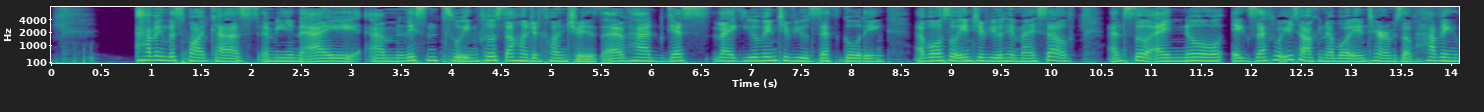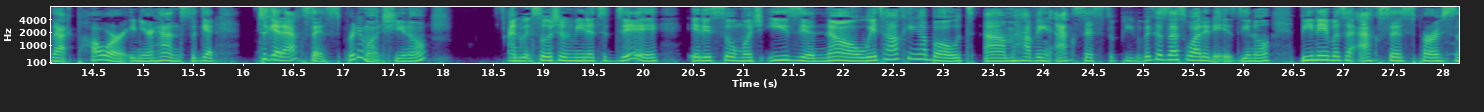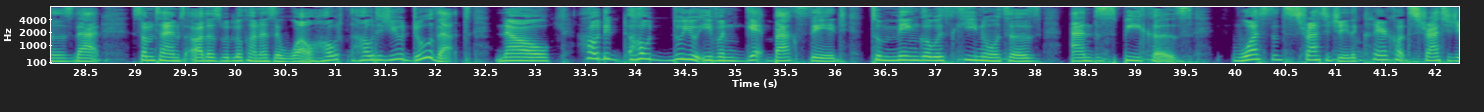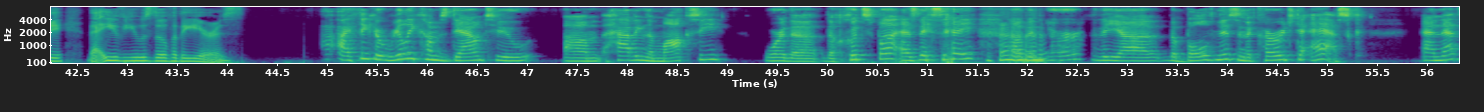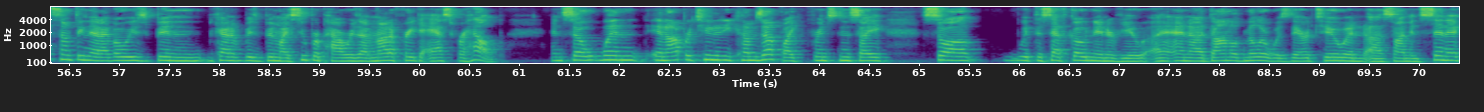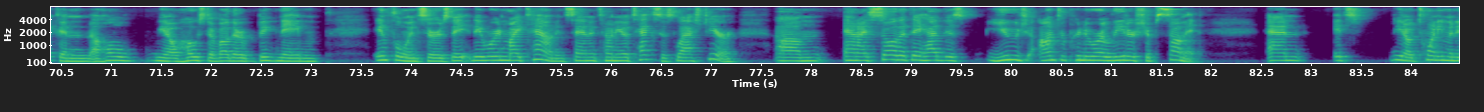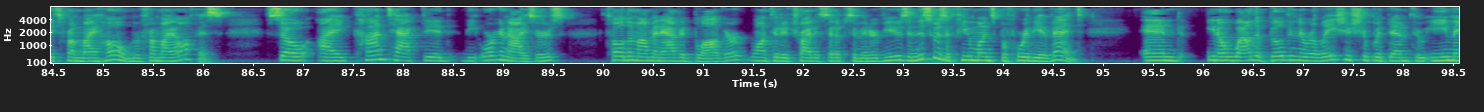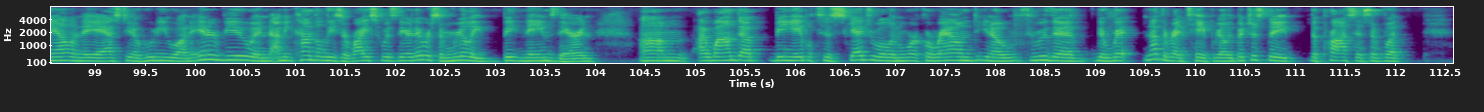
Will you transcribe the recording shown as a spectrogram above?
having this podcast, I mean, I am listened to in close to 100 countries. I've had guests like you've interviewed Seth Godin. I've also interviewed him myself. And so I know exactly what you're talking about in terms of having that power in your hands to get, to get access pretty much, you know? And with social media today, it is so much easier. Now we're talking about, um, having access to people because that's what it is, you know, being able to access persons that sometimes others would look on and say, wow, how, how did you do that? Now, how did, how do you even get backstage to mingle with keynoters and speakers? What's the strategy, the clear cut strategy that you've used over the years? I think it really comes down to um, having the moxie or the the chutzpah, as they say, uh, the nerve, the uh, the boldness, and the courage to ask. And that's something that I've always been kind of has been my superpower. is That I'm not afraid to ask for help. And so when an opportunity comes up, like for instance, I saw with the Seth Godin interview, and uh, Donald Miller was there too, and uh, Simon Sinek, and a whole you know host of other big name influencers. They they were in my town in San Antonio, Texas last year, um, and I saw that they had this huge entrepreneur leadership summit, and it's you know 20 minutes from my home and from my office. So I contacted the organizers, told them I'm an avid blogger, wanted to try to set up some interviews, and this was a few months before the event and you know wound up building the relationship with them through email and they asked you know who do you want to interview? And i mean condoleezza rice was there. There were some really big names there. And um, i wound up being able to schedule and work around you know through the the red, not the red tape really but just the the process of what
